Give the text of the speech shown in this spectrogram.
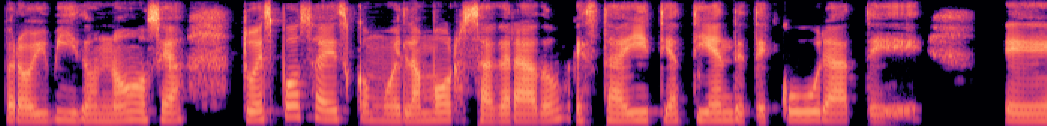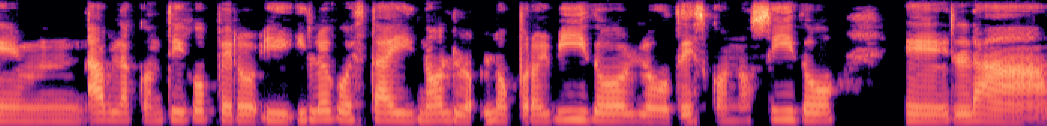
prohibido, ¿no? O sea, tu esposa es como el amor sagrado, está ahí, te atiende, te cura, te eh, habla contigo, pero y, y, luego está ahí, ¿no? Lo, lo prohibido, lo desconocido, eh, la,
